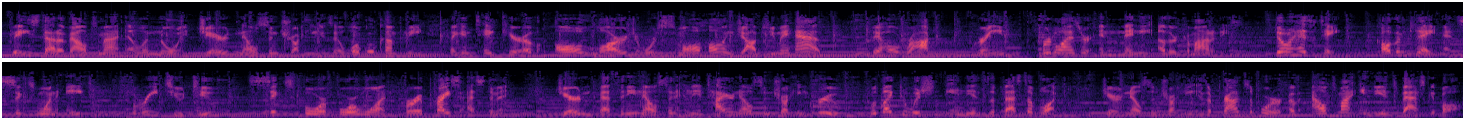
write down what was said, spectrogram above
Based out of Altamont, Illinois, Jared Nelson Trucking is a local company that can take care of all large or small hauling jobs you may have. They haul rock, grain, fertilizer, and many other commodities. Don't hesitate. Call them today at 618-322-6441 for a price estimate. Jared and Bethany Nelson and the entire Nelson Trucking crew would like to wish the Indians the best of luck. Jared Nelson Trucking is a proud supporter of Altamont Indians basketball.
